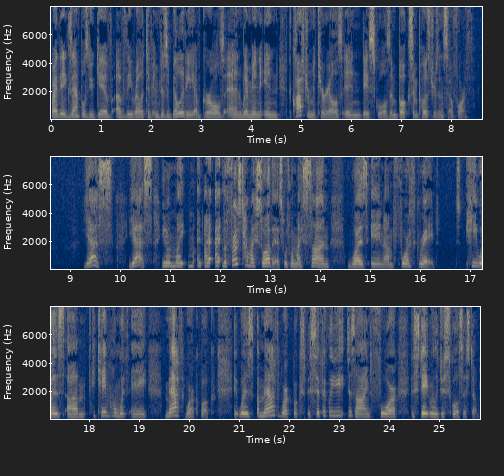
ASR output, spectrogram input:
by the examples you give of the relative invisibility of girls and women in the classroom materials in day schools and books and posters and so forth. Yes. Yes, you know, my, my I, I, the first time I saw this was when my son was in um, fourth grade. He was um, he came home with a math workbook. It was a math workbook specifically designed for the state religious school system.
